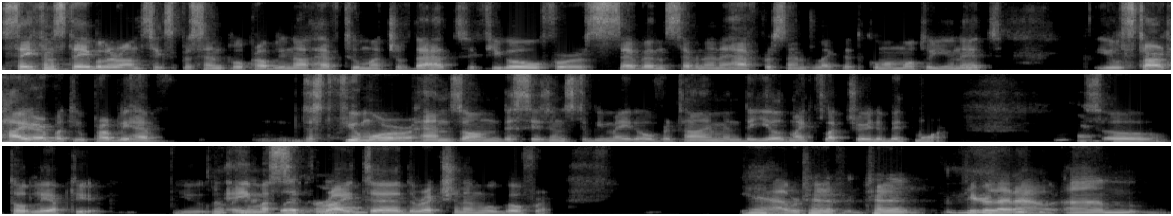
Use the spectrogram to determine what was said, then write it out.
safe and stable around 6% will probably not have too much of that. If you go for seven, seven and a half percent like that Kumamoto unit, you'll start higher, but you'll probably have just a few more hands-on decisions to be made over time and the yield might fluctuate a bit more. Okay. So totally up to you. You okay. aim us at the right um, uh, direction and we'll go for it. Yeah, we're trying to trying to figure that out. Um,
